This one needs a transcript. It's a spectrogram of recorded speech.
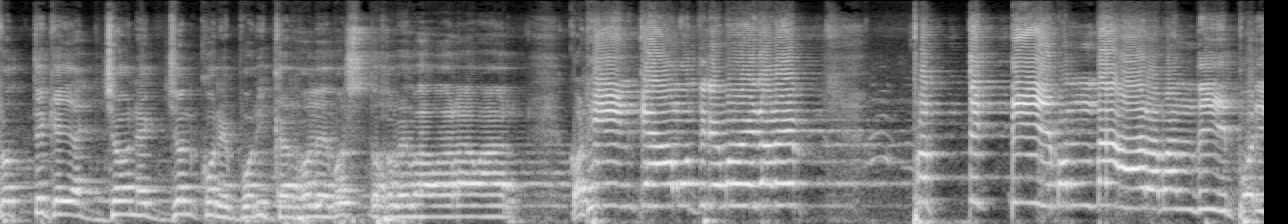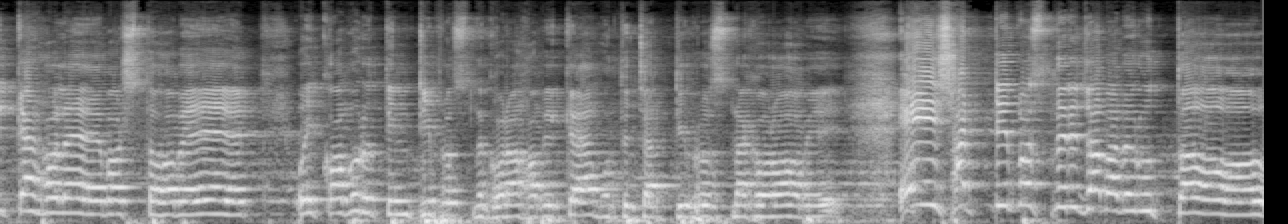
প্রত্যেকে একজন একজন করে পরীক্ষার হলে বসতে হবে, বাবার আমার। কঠিন কেমতের ময়দানে প্রত্যেকটি বান্দা আর বান্দি পরীক্ষার হলে বসতে হবে। ওই কবর তিনটি প্রশ্ন করা হবে কেমন চারটি প্রশ্ন করা হবে। এই ষাটটি প্রশ্নের জবাবের উত্তর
